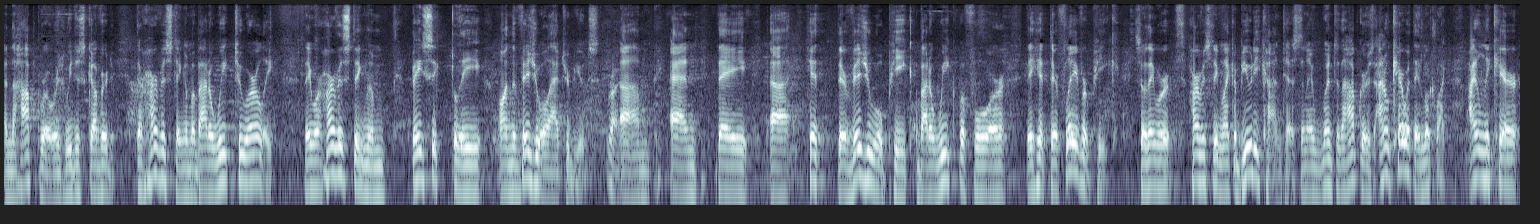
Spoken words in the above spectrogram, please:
and the hop growers, we discovered they're harvesting them about a week too early. They were harvesting them basically on the visual attributes. Right. Um, and they uh, hit their visual peak about a week before they hit their flavor peak. So they were harvesting like a beauty contest. And I went to the hop growers. I don't care what they look like. I only care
